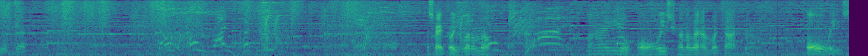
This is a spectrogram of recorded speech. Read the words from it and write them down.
Just Don't, don't run, pussy! That's right, bro. You let him know. Oh! Why are you always trying to let Emma die, bro? Always.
